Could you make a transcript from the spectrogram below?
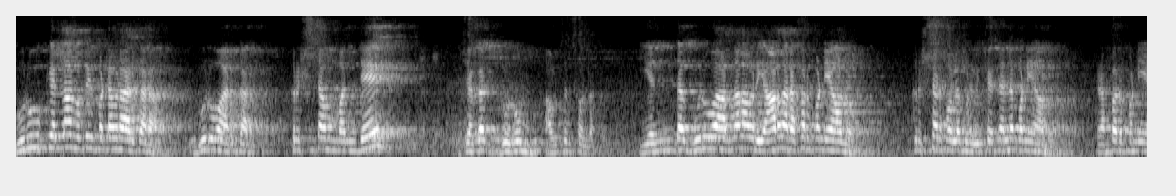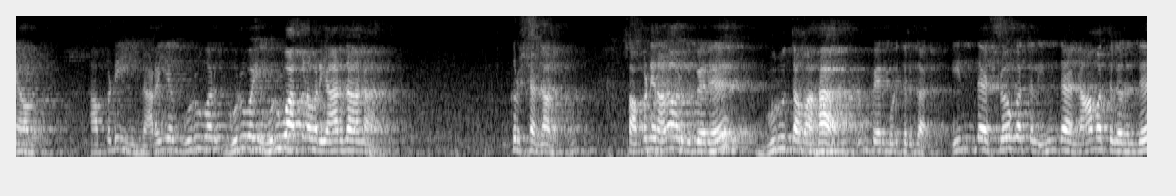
குருவுக்கெல்லாம் எப்படிப்பட்டவனாக இருக்காரா? குருவா இருக்கார். கிருஷ்ணம் வந்தே ஜெகத்குரும் அப்படின்னு சொல்லி சொல்றாரு. எந்த குருவா இருந்தாலும் அவர் யாரை தான் ரெஃபர் பண்ணி ஆகணும்? கிருஷ்ணர் சொல்லக்கூடிய விஷயத்தை என்ன பண்ணி ஆகணும் ரெஃபர் பண்ணி ஆகணும் அப்படி நிறைய குருவர் குருவை உருவாக்குனவர் யார் தானா கிருஷ்ணர் தான். ஸோ அப்படினாலும் அவருக்கு பேர் குரு தமஹ அப்படின்னு பேர் கொடுத்துருக்கார். இந்த ஸ்லோகத்தில் இந்த நாமத்திலிருந்து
